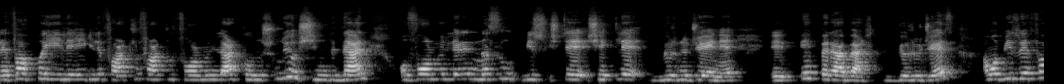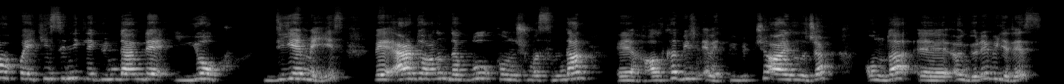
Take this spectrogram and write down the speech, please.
Refah payı ile ilgili farklı farklı formüller konuşuluyor şimdiden. O formüllerin nasıl bir işte şekle bürüneceğini e, hep beraber göreceğiz. Ama bir refah payı kesinlikle gündemde yok diyemeyiz ve Erdoğan'ın da bu konuşmasından e, halka bir evet bir bütçe ayrılacak. Onu da e, öngörebiliriz.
